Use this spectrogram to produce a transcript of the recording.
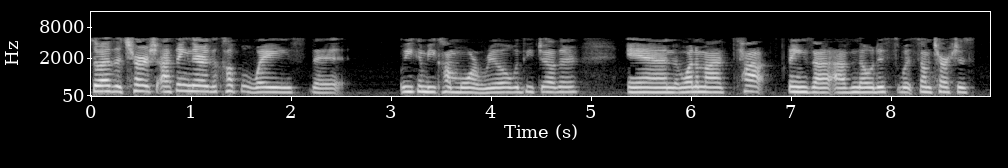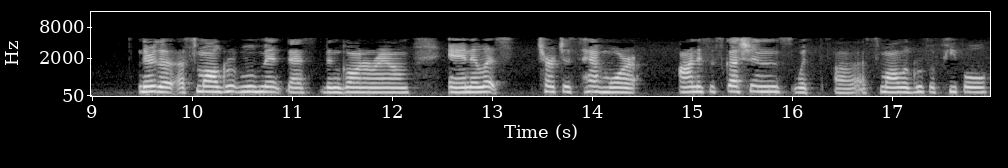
So as a church, I think there's a couple ways that we can become more real with each other. And one of my top things I, I've noticed with some churches, there's a, a small group movement that's been going around, and it lets churches have more honest discussions with uh, a smaller group of people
